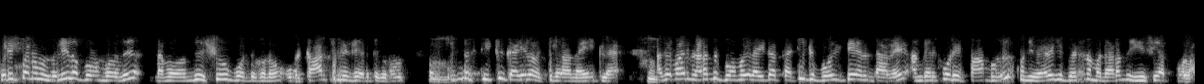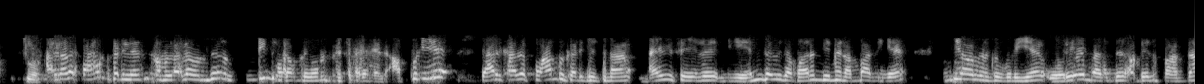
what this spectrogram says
குறிப்பா நம்ம வெளியில போகும்போது நம்ம வந்து ஷூ போட்டுக்கணும் ஒரு டார்ச் லைட் எடுத்துக்கணும் ஒரு. சின்ன ஸ்டிக்கு கையில வச்சுக்கலாம் நைட்ல. அது மாதிரி நடந்து போகும்போது லைட்டா தட்டிட்டு போயிட்டே இருந்தாலே அங்க இருக்கக்கூடிய பாம்புகள் கொஞ்சம் விலகி போயிட்டு நம்ம நடந்து ஈஸியா போகலாம். அதனால பாம்பு கடியில இருந்து நம்மளால வந்து மீண்டு வர முடியும் ஒண்ணும் பிரச்சனை கிடையாது. அப்படியே யாருக்காவது பாம்பு கடிச்சிச்சுன்னா தயவு செய்து நீங்க எந்த வித மருந்தையுமே நம்பாதீங்க. இந்தியாவில் இருக்கக்கூடிய ஒரே மருந்து அப்படின்னு பார்த்தா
